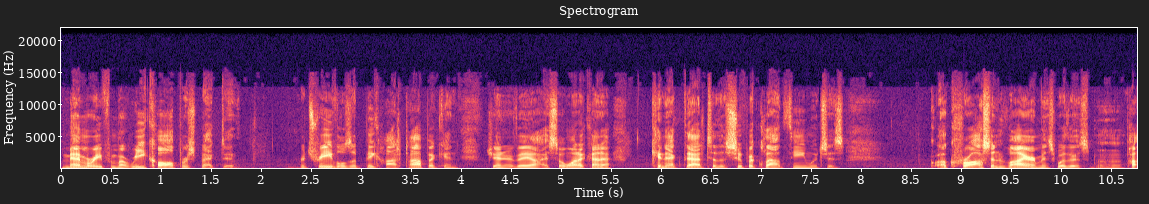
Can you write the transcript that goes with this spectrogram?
memory from a recall perspective. Retrieval is a big hot topic in generative AI. So I want to kind of connect that to the super cloud theme, which is across environments, whether it's Mm-hmm. pu-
